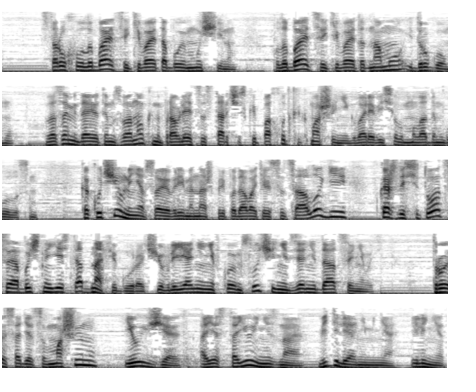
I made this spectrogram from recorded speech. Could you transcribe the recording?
Старуха улыбается и кивает обоим мужчинам. Улыбается и кивает одному и другому. Глазами дает им звонок и направляется старческой походкой к машине, говоря веселым молодым голосом. Как учил меня в свое время наш преподаватель социологии, в каждой ситуации обычно есть одна фигура, чье влияние ни в коем случае нельзя недооценивать. Трое садятся в машину и уезжают, а я стою и не знаю, видели они меня или нет.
